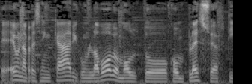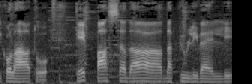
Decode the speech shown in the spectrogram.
È una presa in carico, un lavoro molto complesso e articolato che passa da, da più livelli.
